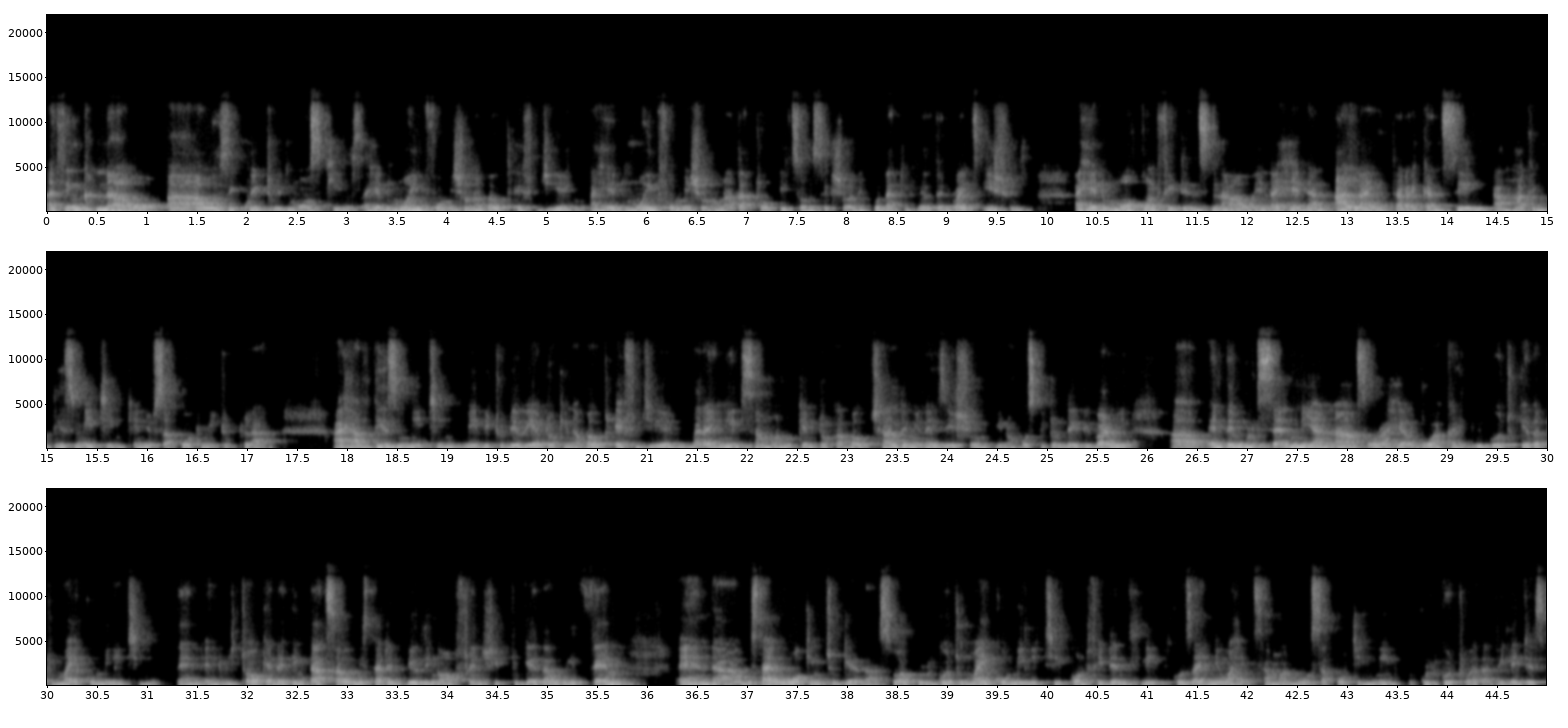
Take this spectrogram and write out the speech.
I think now uh, I was equipped with more skills. I had more information about FGM. I had more information on other topics on sexual and reproductive health and rights issues. I had more confidence now and I had an ally that I can say, I'm having this meeting. Can you support me to plan? I have this meeting, maybe today we are talking about FGM, but I need someone who can talk about child immunization, you know, hospital delivery, uh, and they will send me a nurse or a health worker and we go together to my community and, and we talk. And I think that's how we started building our friendship together with them. And uh, we started working together. So I could go to my community confidently because I knew I had someone who was supporting me. We could go to other villages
